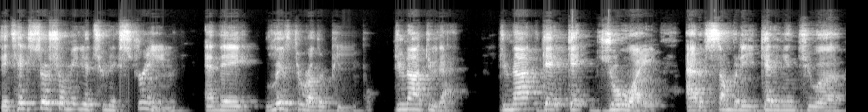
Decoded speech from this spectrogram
they take social media to an extreme and they live through other people do not do that. Do not get get joy out of somebody getting into a,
